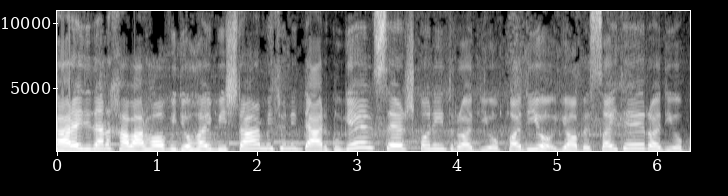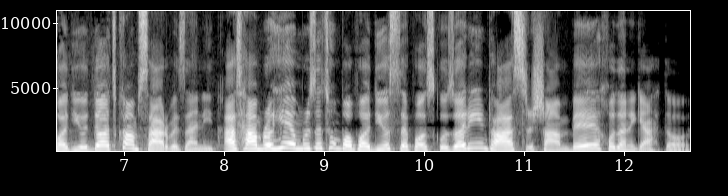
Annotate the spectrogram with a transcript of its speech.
برای دیدن خبرها و ویدیوهای بیشتر می‌تونید در گوگل search کنید رادیو پادیو یا به سایت رادیو پادیو dot com سر بزنید. از همراهی امروزتون با پادیو سپاسگزاریم تا عصر شنبه خدا نگهدار.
